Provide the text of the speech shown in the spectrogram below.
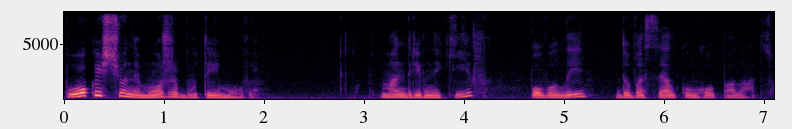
поки що не може бути й мови. Мандрівників повели до веселкового палацу.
